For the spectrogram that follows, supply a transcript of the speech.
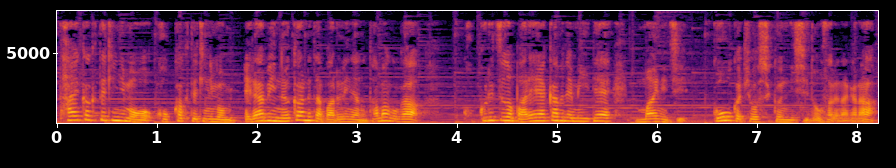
体格的にも骨格的にも選び抜かれたバレリーナの卵が国立のバレエアカデミーで毎日豪華教師君に指導されながら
